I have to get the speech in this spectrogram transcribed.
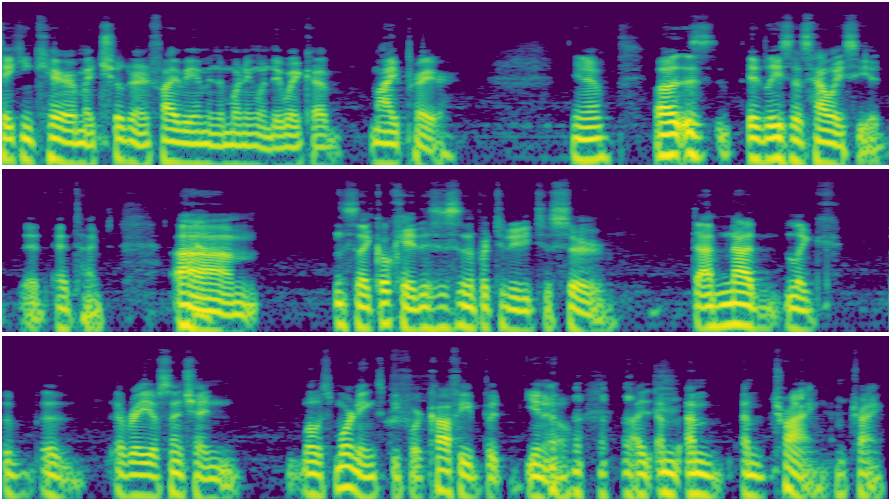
taking care of my children at 5 a.m. in the morning when they wake up my prayer. You know, well, at least that's how I see it at, at times. Um. It's like okay, this is an opportunity to serve. I'm not like a, a, a ray of sunshine most mornings before coffee, but you know, I, am I'm, I'm I'm trying. I'm trying.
